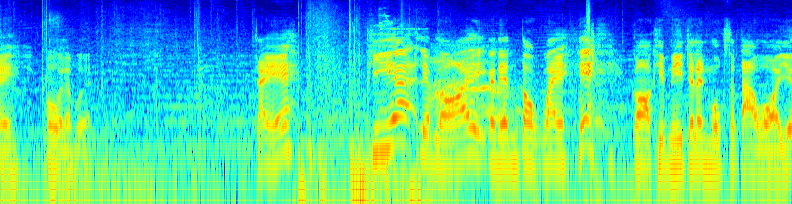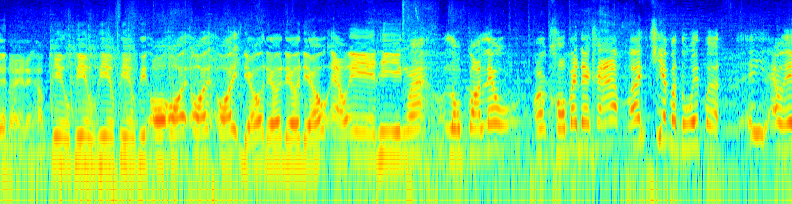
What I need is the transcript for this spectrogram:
ย โอ้ระเบิดใจเอ๋เพี้ยเรียบร้อย กระเด็นตกไปก็คลิปนี้จะเล่นมุกสตาร์วอลเยอะหน่อยนะครับ พิวพิวพิวพิวพิวโอ้ยโอ้ยโอ้ยเดี๋ยวเดี๋ยวเดี๋ยวเดี๋ยว LA ทิ้งมาหลบก่อนเร็ว ขอไปนะครับเอ้ยเชี่ยประตูไม่เปิดเอ้ย LA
